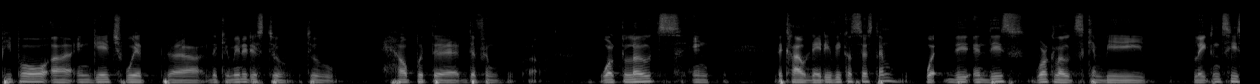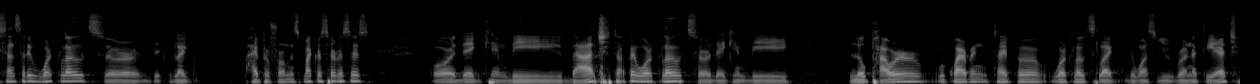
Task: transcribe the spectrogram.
people uh, engage with uh, the communities to, to help with the different uh, workloads in the cloud native ecosystem. The, and these workloads can be latency sensitive workloads or the, like high performance microservices, or they can be batch type of workloads, or they can be low power requirement type of workloads like the ones you run at the edge.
